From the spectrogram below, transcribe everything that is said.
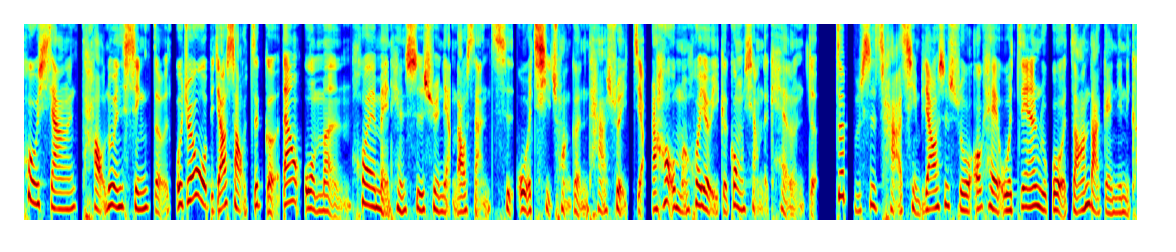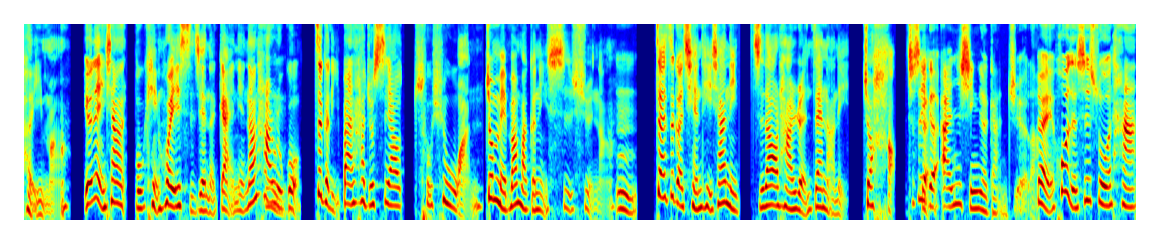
互相讨论心得。我觉得我比较少这个，但我们会每天视讯两到三次，我起床跟他睡觉，然后我们会有一个共享的 calendar。这不是查寝，比较是说，OK，我今天如果早上打给你，你可以吗？有点像 booking 会议时间的概念。那他如果这个礼拜他就是要出去玩，就没办法跟你视讯啊。嗯，在这个前提下，你知道他人在哪里就好，就是一个安心的感觉了。对，或者是说他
